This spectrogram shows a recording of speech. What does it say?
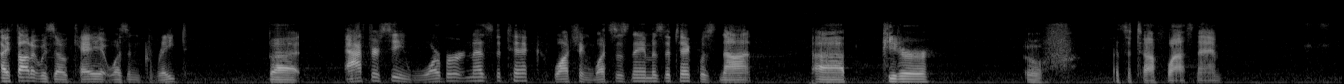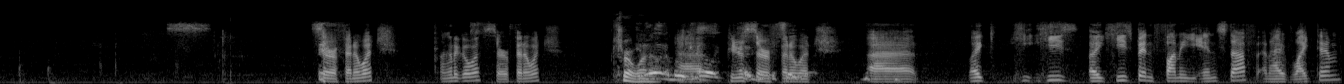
I thought it was okay. It wasn't great, but after seeing Warburton as the Tick, watching what's his name as the Tick was not uh, Peter. Oof, that's a tough last name. S- Serafinowicz. I'm gonna go with Serafinowicz. Sure, You why not? Uh, Peter I'm Serafinowicz. Uh, like he, he's like he's been funny in stuff, and I've liked him.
